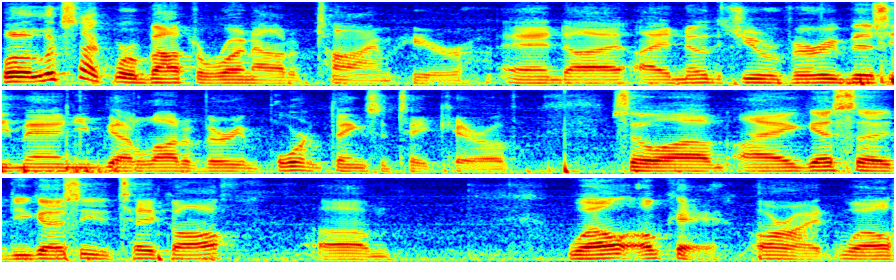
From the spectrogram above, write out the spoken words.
Well, it looks like we're about to run out of time here, and I, I know that you're a very busy man. You've got a lot of very important things to take care of. So um, I guess, uh, do you guys need to take off? Um, well, okay, all right. Well,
